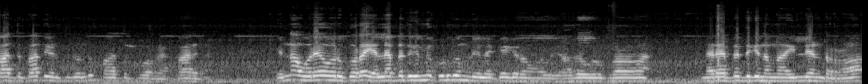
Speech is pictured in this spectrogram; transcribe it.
பார்த்து பார்த்து எடுத்துகிட்டு வந்து பார்த்து போடுறேன். பாருங்கள் என்ன ஒரே ஒரு குறை எல்லா பேத்துக்குமே கொடுக்க முடியல கேட்குறவங்களுக்கு அது ஒரு குறை தான் நிறைய பேத்துக்கு நம்ம இல்லைன்றோம்.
